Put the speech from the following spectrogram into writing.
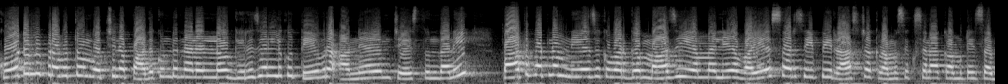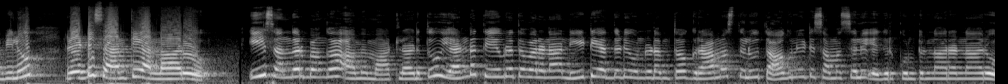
కూటమి ప్రభుత్వం వచ్చిన పదకొండు నెలల్లో గిరిజనులకు తీవ్ర అన్యాయం చేస్తుందని పాతపట్నం నియోజకవర్గం మాజీ ఎమ్మెల్యే వైఎస్ఆర్సీపీ రాష్ట్ర క్రమశిక్షణ కమిటీ సభ్యులు రెడ్డి శాంతి అన్నారు. ఈ సందర్భంగా ఆమె మాట్లాడుతూ ఎండ తీవ్రత వలన నీటి ఎద్దడి ఉండడంతో గ్రామస్తులు తాగునీటి సమస్యలు ఎదుర్కొంటున్నారన్నారు.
